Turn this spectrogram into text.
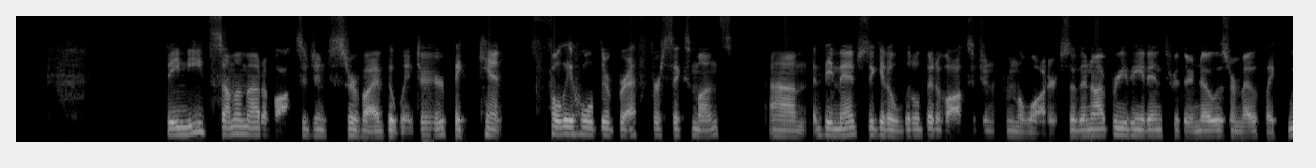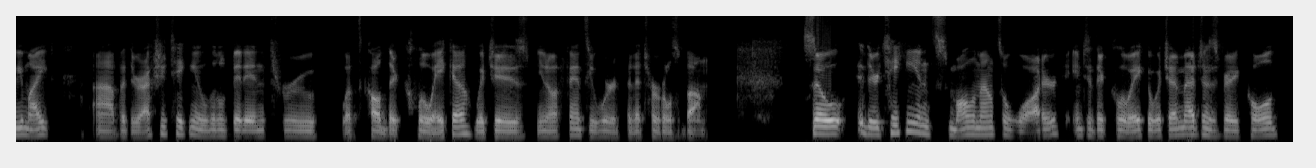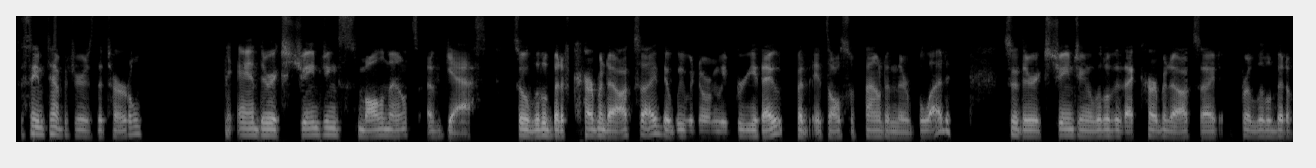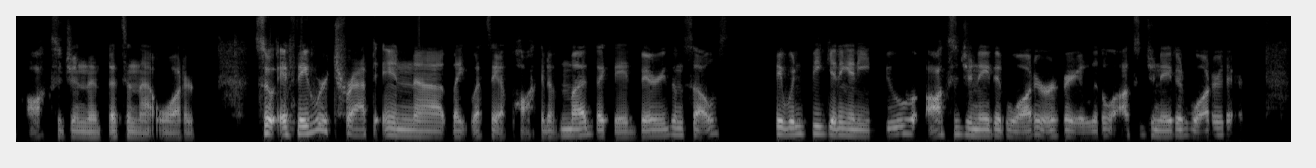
They need some amount of oxygen to survive the winter. They can't fully hold their breath for six months. Um, they manage to get a little bit of oxygen from the water. So they're not breathing it in through their nose or mouth like we might, uh, but they're actually taking a little bit in through what's called their cloaca, which is, you know, a fancy word for the turtle's bum. So they're taking in small amounts of water into their cloaca, which I imagine is very cold, the same temperature as the turtle, and they're exchanging small amounts of gas. So a little bit of carbon dioxide that we would normally breathe out, but it's also found in their blood. So they're exchanging a little bit of that carbon dioxide for a little bit of oxygen that, that's in that water. So if they were trapped in, uh, like, let's say a pocket of mud, like they had buried themselves, they wouldn't be getting any new oxygenated water or very little oxygenated water there.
